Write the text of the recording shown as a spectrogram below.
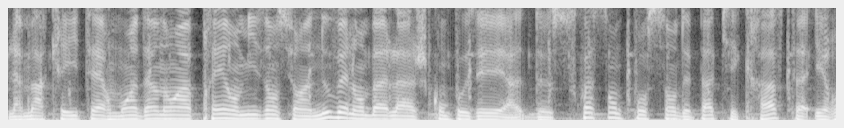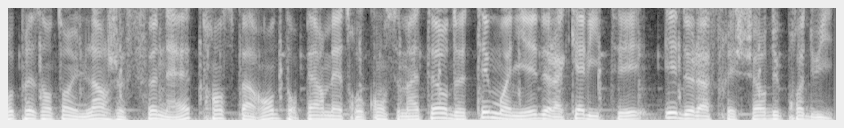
La marque réitère moins d'un an après en misant sur un nouvel emballage composé de 60% de papier craft et représentant une large fenêtre transparente pour permettre aux consommateurs de témoigner de la qualité et de la fraîcheur du produit.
